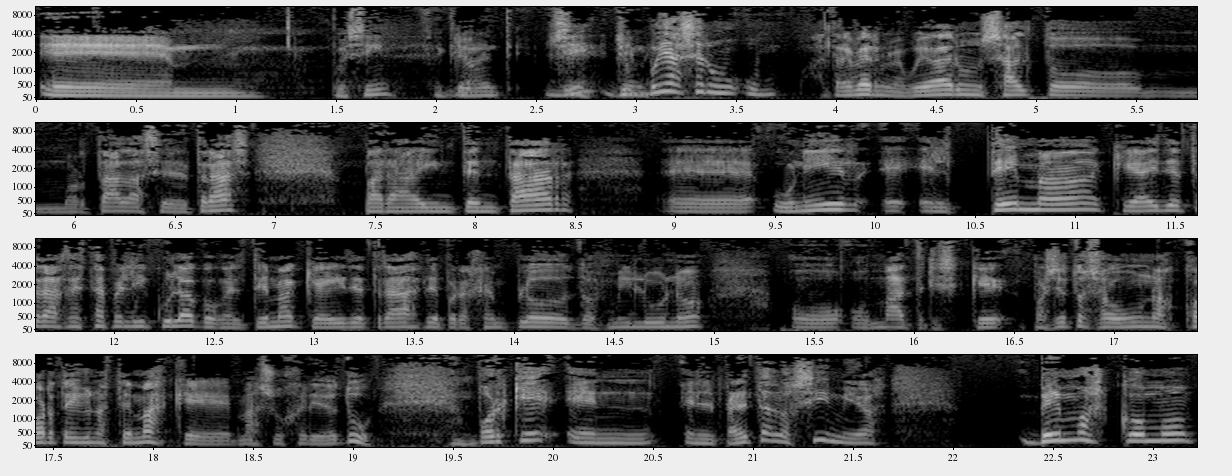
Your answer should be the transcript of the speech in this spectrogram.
Eh, pues sí, efectivamente. sí, yo voy a hacer un, atreverme, voy a dar un salto mortal hacia detrás para intentar eh, unir eh, el tema que hay detrás de esta película con el tema que hay detrás de, por ejemplo, 2001 o, Matrix, que por cierto son unos cortes y unos temas que me has sugerido tú. Porque en, en el planeta de los simios vemos cómo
